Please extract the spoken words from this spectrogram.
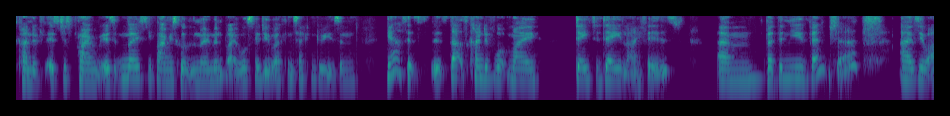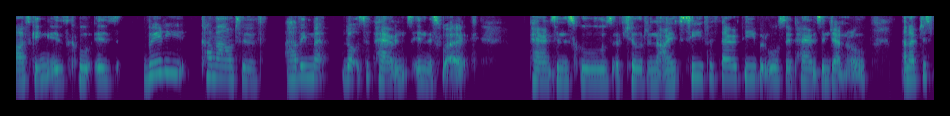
kind of it's just primary it's mostly primary school at the moment but i also do work in secondaries and yes it's it's that's kind of what my day-to-day life is. Um but the new venture as you're asking is cool is really come out of having met lots of parents in this work parents in the schools of children that i see for therapy but also parents in general. And i've just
